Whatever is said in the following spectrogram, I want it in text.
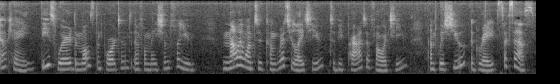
Okay, these were the most important information for you. Now I want to congratulate you to be part of our team and wish you a great success.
